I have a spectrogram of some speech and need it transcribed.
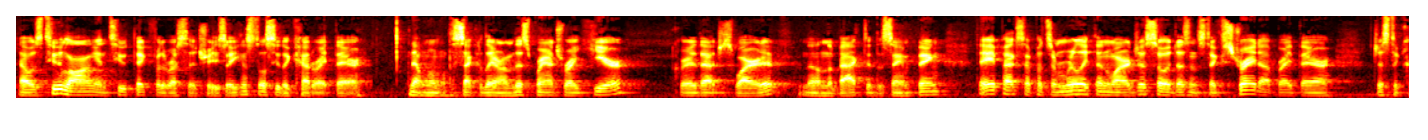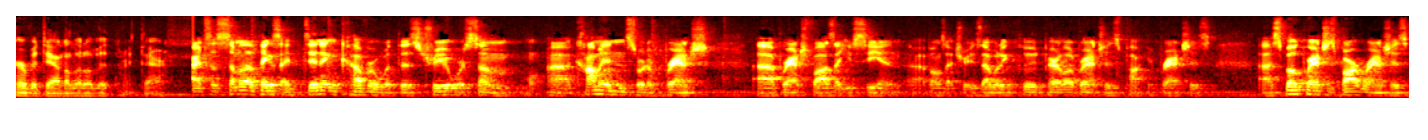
that was too long and too thick for the rest of the tree. So you can still see the cut right there. Then went with the second layer on this branch right here. Created that, just wired it. And then on the back did the same thing. The apex, I put some really thin wire just so it doesn't stick straight up right there, just to curve it down a little bit right there. All right, so some of the things I didn't cover with this tree were some uh, common sort of branch uh, branch flaws that you see in uh, bonsai trees. That would include parallel branches, pocket branches, uh, spoke branches, bar branches.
